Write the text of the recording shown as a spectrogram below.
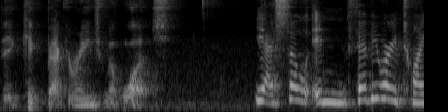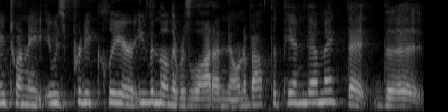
the kickback arrangement was? Yeah, so in February 2020, it was pretty clear, even though there was a lot unknown about the pandemic, that the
